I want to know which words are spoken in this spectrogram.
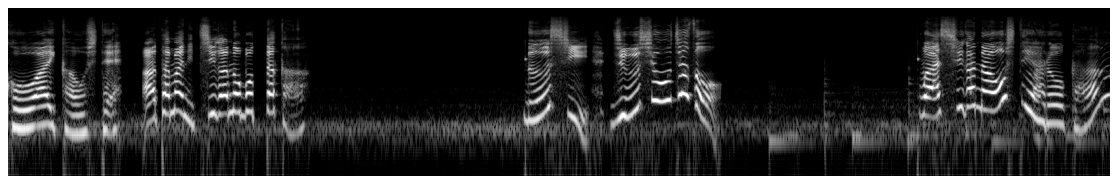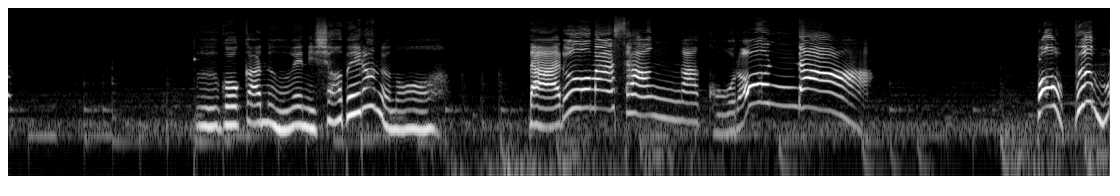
怖い顔して頭に血が上ったか？主重傷じゃぞ。わしが治してやろうか？動かぬ上に喋らぬの。だるまさんが転んだ。ボブンモン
